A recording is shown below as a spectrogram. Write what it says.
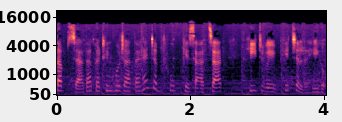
तब ज़्यादा कठिन हो जाता है जब धूप के साथ साथ हीट वेव भी चल रही हो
